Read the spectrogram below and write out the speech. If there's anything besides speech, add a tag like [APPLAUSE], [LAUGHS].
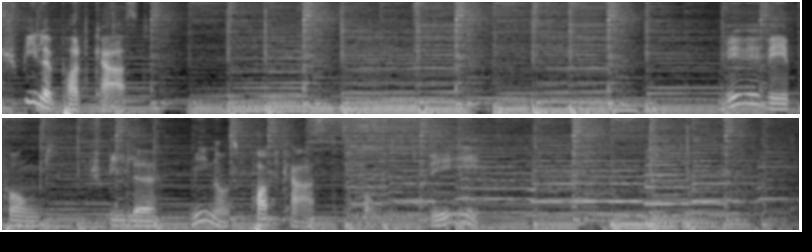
Spiele-Podcast. www.spiele-podcast.de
